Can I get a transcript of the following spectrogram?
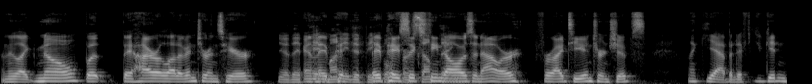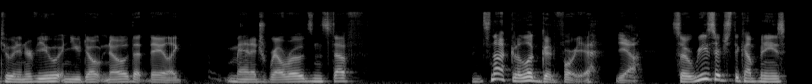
And they're like, no, but they hire a lot of interns here. Yeah, they pay And they money pay, to people. they pay for $16 an hour for IT internships. I'm like, yeah, but if you get into an interview and you don't know that they like manage railroads and stuff, it's not going to look good for you. Yeah, So research the companies.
